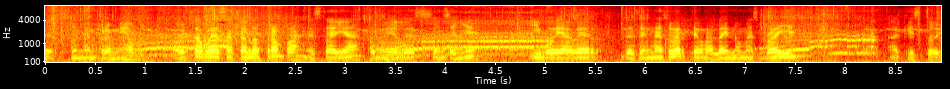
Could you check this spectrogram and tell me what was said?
es un impremiable. Ahorita voy a sacar la trampa está allá como ya les enseñé y voy a ver deseenme suerte ojalá y no me spraye. Aquí estoy.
